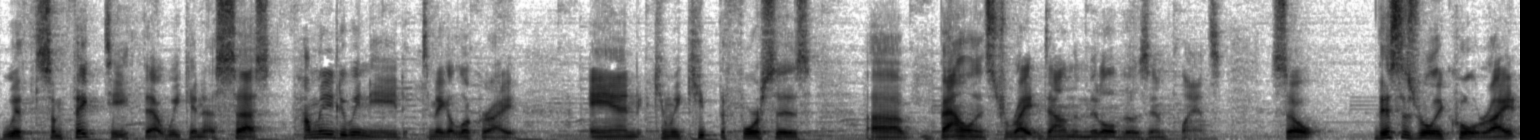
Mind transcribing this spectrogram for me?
with some fake teeth that we can assess how many do we need to make it look right, and can we keep the forces uh, balanced right down the middle of those implants. So this is really cool, right?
